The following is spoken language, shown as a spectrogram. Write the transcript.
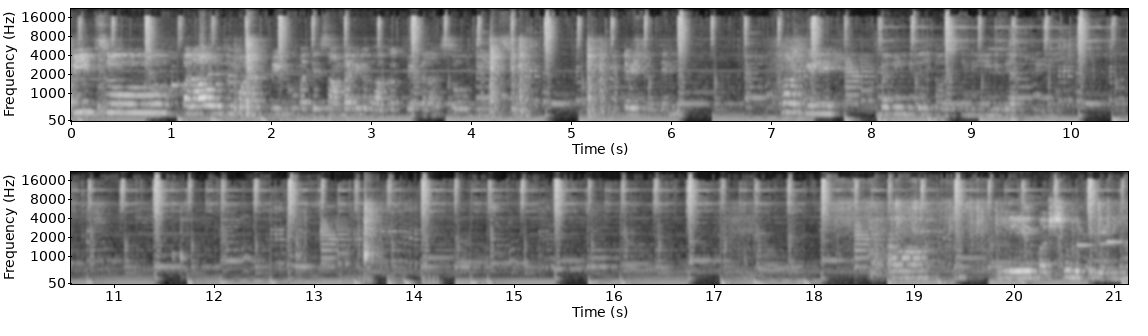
ಬೀನ್ಸು ಪಲಾವ್ ಅದು ಮಾಡಕ್ ಬೇಕು, ಮತ್ತೆ ಸಾಂಬಾರಿಗೆ ಅದು ಹಾಕಕ್ ಬೇಕಲ್ಲ ಸೊ ಬೀನ್ಸು ಇಟ್ಟೇ ಇಟ್ಟಿರ್ತೀನಿ ಹಾಗೆ ಬನ್ನಿ ಇದ್ರಲ್ಲಿ ತೋರಿಸ್ತೀನಿ, ಏನಿದೆ ಅಂತೇಳಿ ಇಲ್ಲಿ ಮಶ್ರೂಮ್ ಇಟ್ಟಿದ್ದೀನಿ.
